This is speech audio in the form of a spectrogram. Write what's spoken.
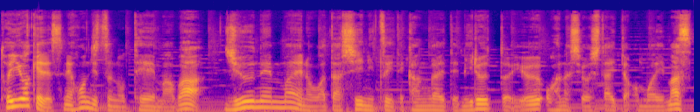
というわけでですね、本日のテーマは、10年前の私について考えてみるというお話をしたいと思います。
